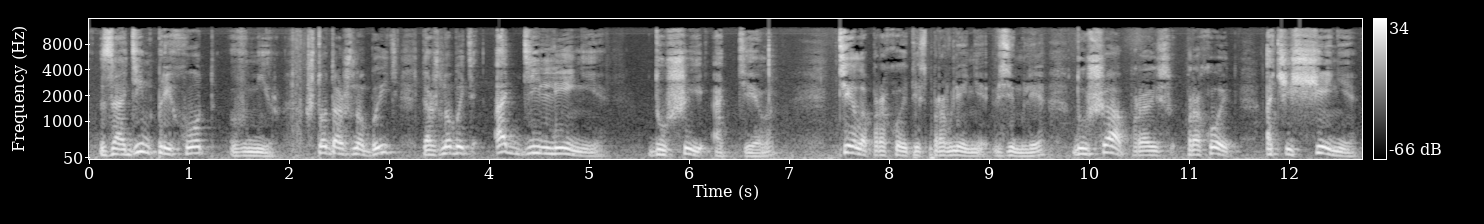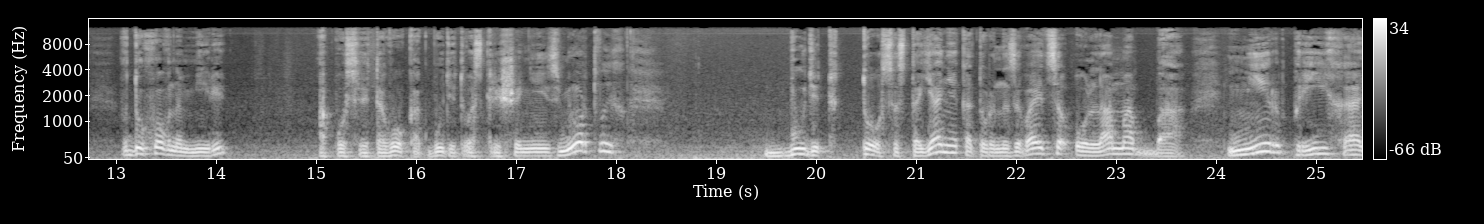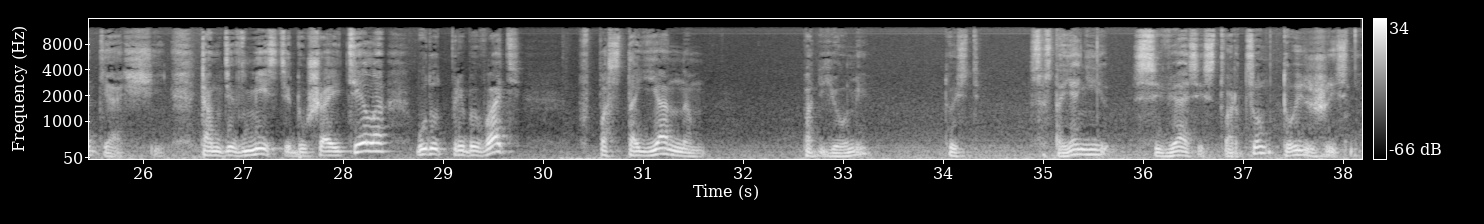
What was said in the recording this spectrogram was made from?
за один приход в мир. Что должно быть? Должно быть отделение души от тела – тело проходит исправление в земле, душа проходит очищение в духовном мире, а после того, как будет воскрешение из мертвых, будет то состояние, которое называется Оламаба, мир приходящий. Там, где вместе душа и тело будут пребывать в постоянном подъеме, то есть состоянии связи с Творцом, то есть жизни.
